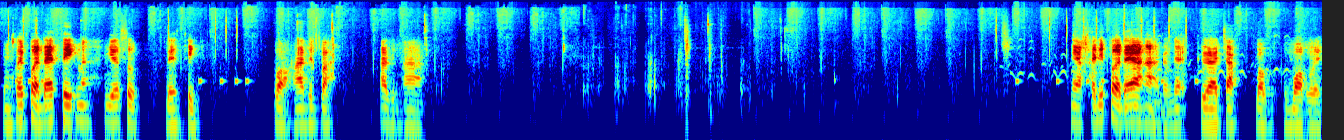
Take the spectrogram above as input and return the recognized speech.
ผมเคยเปิดได้ซิกนะ เยอะสุดได้ซิกบอกห้าสิบบาทห้าสิบห้าเนี่ยใครที่เปิดได้อาหารแบบเนี้ยเกลือจากบอกบอกเลย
